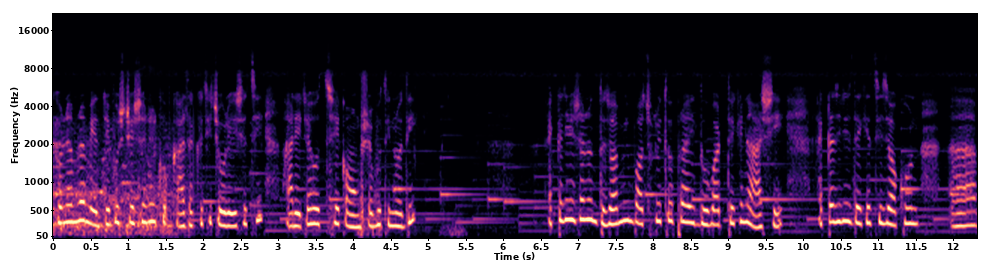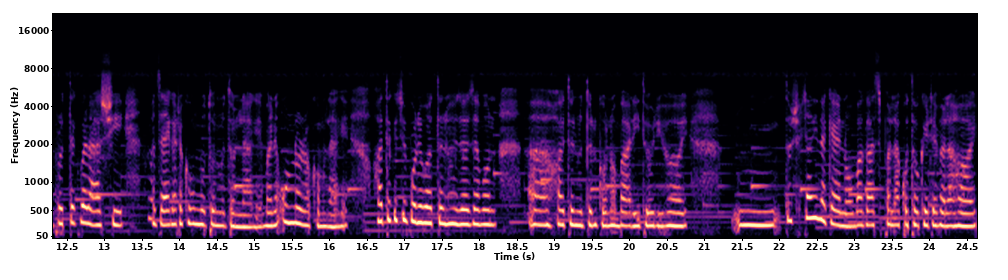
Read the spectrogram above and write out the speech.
এখন আমরা মেদিনীপুর স্টেশনের খুব কাছাকাছি চলে এসেছি, আর এটা হচ্ছে কংসাবতী নদী। একটা জিনিস জানেন তো আমি বছরে তো প্রায় দুবার থেকে না আসি, একটা জিনিস দেখেছি যখন প্রত্যেকবার আসি, আমার জায়গাটা খুব নতুন নতুন লাগে মানে অন্যরকম লাগে। হয়তো কিছু পরিবর্তন হয়ে যায়, যেমন হয়তো নতুন কোনো বাড়ি তৈরি হয় তো সে জানি না কেন, বা গাছপালা কোথাও কেটে ফেলা হয়,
